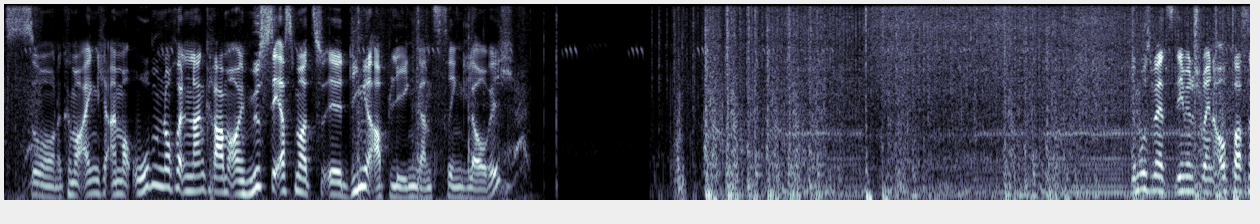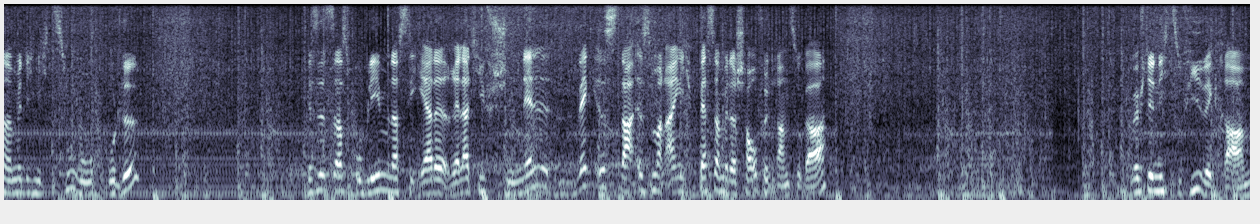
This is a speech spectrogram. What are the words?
So, dann können wir eigentlich einmal oben noch entlang graben. Aber ich müsste erstmal äh, Dinge ablegen, ganz dringend, glaube ich. Hier muss man jetzt dementsprechend aufpassen, damit ich nicht zu hoch buddel. Ist jetzt das Problem, dass die Erde relativ schnell weg ist. Da ist man eigentlich besser mit der Schaufel dran sogar. Ich möchte nicht zu viel weggraben.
